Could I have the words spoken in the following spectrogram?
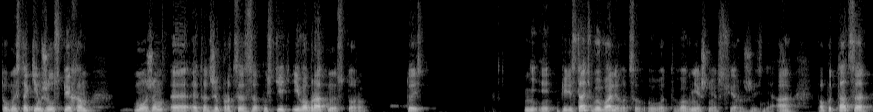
то мы с таким же успехом можем э, этот же процесс запустить и в обратную сторону. То есть не, э, перестать вываливаться вот во внешнюю сферу жизни, а попытаться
